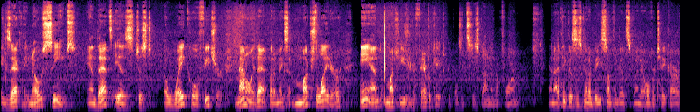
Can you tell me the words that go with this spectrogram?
Exactly, no seams, and that is just a way cool feature. Not only that, but it makes it much lighter and much easier to fabricate because it's just done in a form. And I think this is going to be something that's going to overtake our,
